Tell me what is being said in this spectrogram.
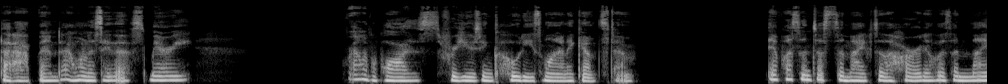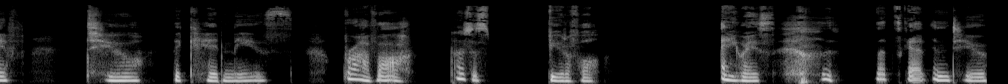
that happened, I want to say this. Meri, round of applause for using Kody's line against him. It wasn't just a knife to the heart, it was a knife to the kidneys. Bravo. That was just beautiful. Anyways, let's get into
